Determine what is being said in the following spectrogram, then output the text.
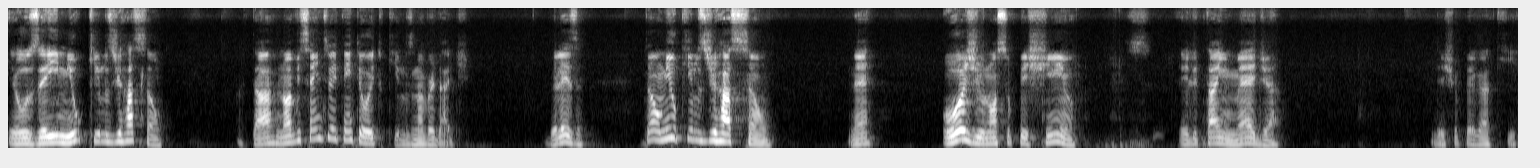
eu usei mil quilos de ração tá? 988 quilos, na verdade. Beleza? Então, mil quilos de ração, né? Hoje, o nosso peixinho, ele tá em média... Deixa eu pegar aqui.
